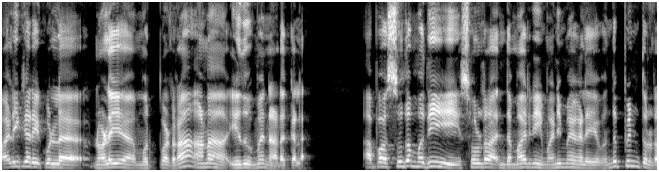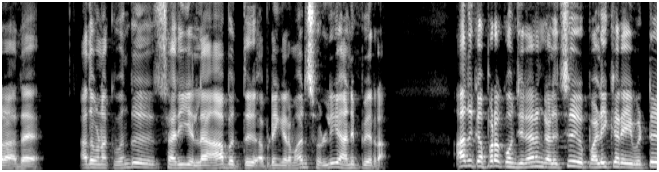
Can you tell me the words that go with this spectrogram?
பழிக்கரைக்குள்ளே நுழைய முற்படுறான். ஆனால் எதுவுமே நடக்கலை. அப்போ சுதமதி சொல்கிறா இந்த மாதிரி நீ மணிமேகலையை வந்து பின்தொடராத. அது உனக்கு வந்து சரியில்லை ஆபத்து அப்படிங்கிற மாதிரி சொல்லி அனுப்பிடுறான். அதுக்கப்புறம் கொஞ்ச நேரம் கழித்து பழிக்கரையை விட்டு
